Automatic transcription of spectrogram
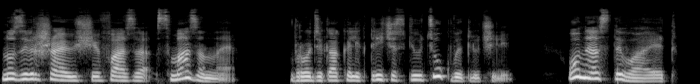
но завершающая фаза смазанная, вроде как электрический утюг выключили, он и остывает.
